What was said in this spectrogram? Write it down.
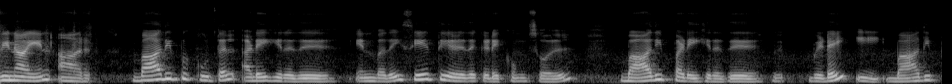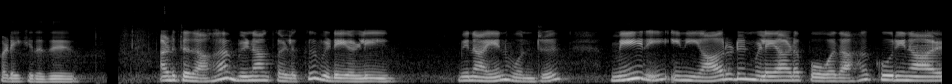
வினாயன் ஆறு. பாதிப்பு கூட்டல் அடைகிறது என்பதை சேர்த்து எழுத கிடைக்கும் சொல் பாதிப்படைகிறது விடை இ பாதிப்படைகிறது. அடுத்ததாக வினாக்களுக்கு விடையளி. வினாயன் ஒன்று. மேரி இனி யாருடன் விளையாடப் போவதாக கூறினாள்?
